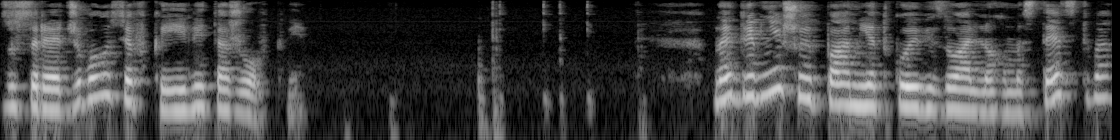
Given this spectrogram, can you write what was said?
зосереджувалося в Києві та Жовкві. Найдрівнішою пам'яткою візуального мистецтва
